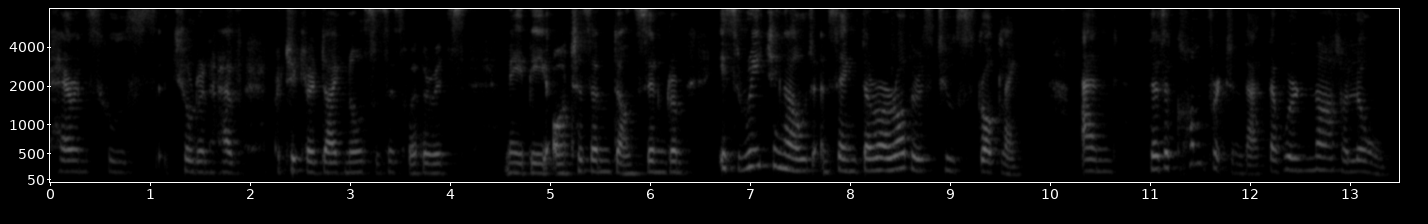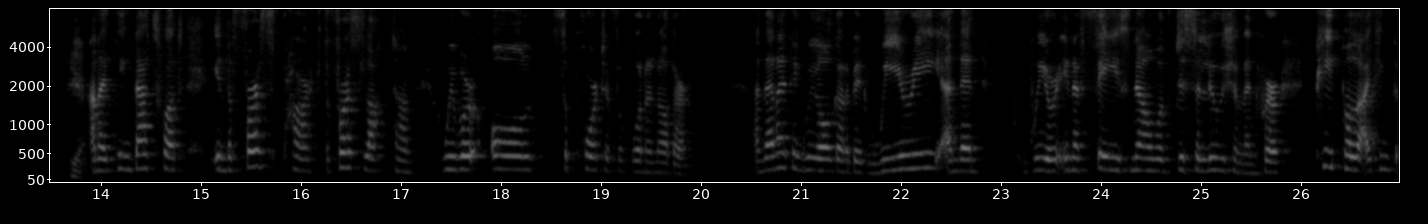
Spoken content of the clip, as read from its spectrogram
parents whose children have particular diagnoses, whether it's maybe autism, Down syndrome. It's reaching out and saying there are others too struggling. And there's a comfort in that, that we're not alone. Yeah. And I think that's what, in the first part, the first lockdown, we were all supportive of one another. And then I think we all got a bit weary. And then we are in a phase now of disillusionment where people, I think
